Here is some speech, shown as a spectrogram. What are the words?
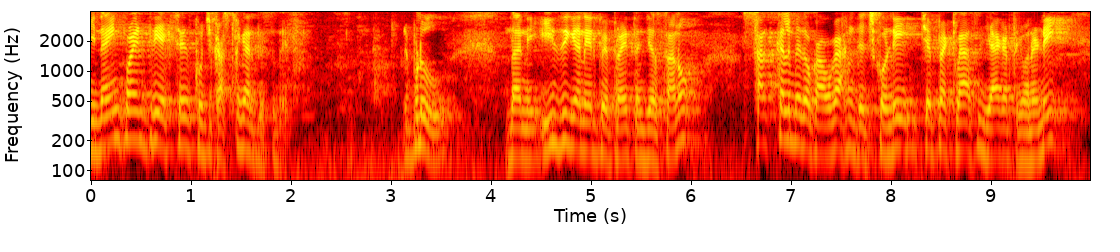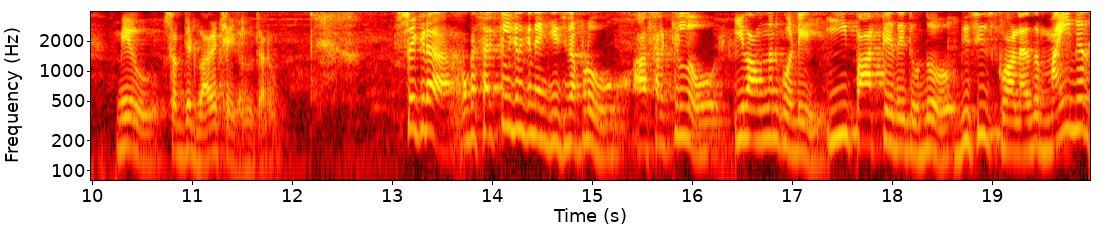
ఈ నైన్ పాయింట్ త్రీ ఎక్సైజ్ కొంచెం కష్టంగా అనిపిస్తుంది. ఇప్పుడు దాన్ని ఈజీగా నేర్పే ప్రయత్నం చేస్తాను. సర్కిల్ మీద ఒక అవగాహన తెచ్చుకోండి. చెప్పే క్లాస్ జాగ్రత్తగా వినండి మీరు సబ్జెక్ట్ బాగా చేయగలుగుతారు. సో ఇక్కడ ఒక సర్కిల్ కనుక నేను గీసినప్పుడు ఆ సర్కిల్లో ఇలా ఉందనుకోండి. ఈ పార్ట్ ఏదైతే ఉందో this is called as the minor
